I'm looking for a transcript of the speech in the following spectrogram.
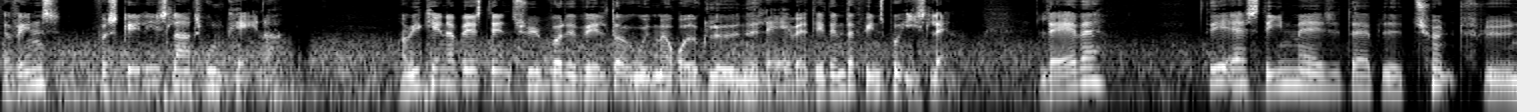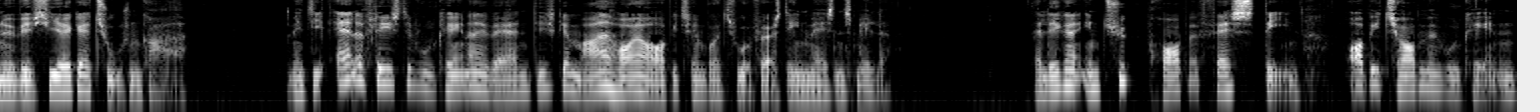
Der findes forskellige slags vulkaner. Og vi kender bedst den type, hvor det vælter ud med rødglødende lava. Det er dem, der findes på Island. Lava, det er stenmasse, der er blevet tyndt flydende ved ca. 1000 grader. Men de allerfleste vulkaner i verden, de skal meget højere op i temperatur, før stenmassen smelter. Der ligger en tyk prop af fast sten op i toppen af vulkanen,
